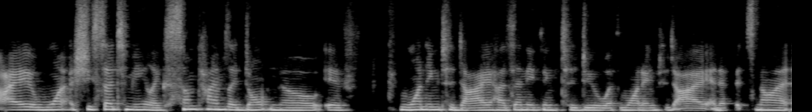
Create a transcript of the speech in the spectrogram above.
I want. She said to me like sometimes I don't know if wanting to die has anything to do with wanting to die, and if it's not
